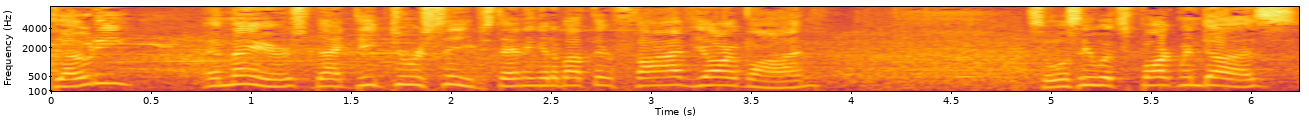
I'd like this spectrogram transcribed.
Doty and Mayers back deep to receive, standing at about their five yard line. So we'll see what Sparkman does.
